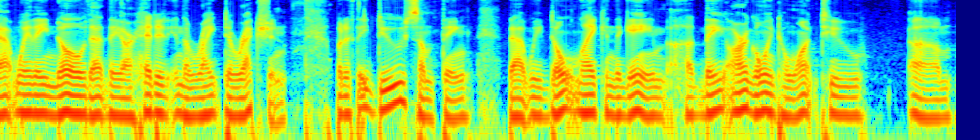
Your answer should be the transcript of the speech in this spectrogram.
that way they know that they are headed in the right direction. But if they do something that we don't like in the game, uh, they are going to want to um,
